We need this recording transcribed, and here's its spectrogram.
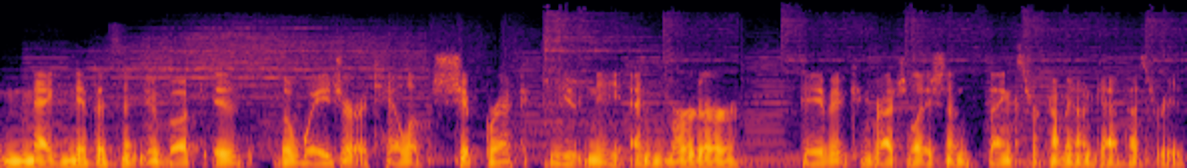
magnificent new book is The Wager, A Tale of Shipwreck, Mutiny, and Murder. David, congratulations. Thanks for coming on GabFest Reads.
